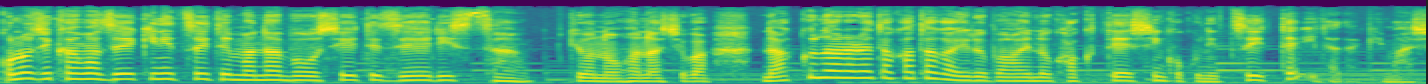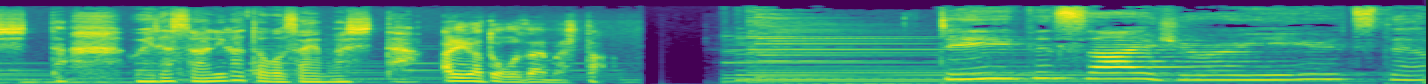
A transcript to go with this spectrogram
この時間は税金について学ぶ教えて税理士さん。今日のお話は亡くなられた方がいる場合の確定申告についていただきました。上田さんありがとうございました。ありがとうございました。Deep inside your ears still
